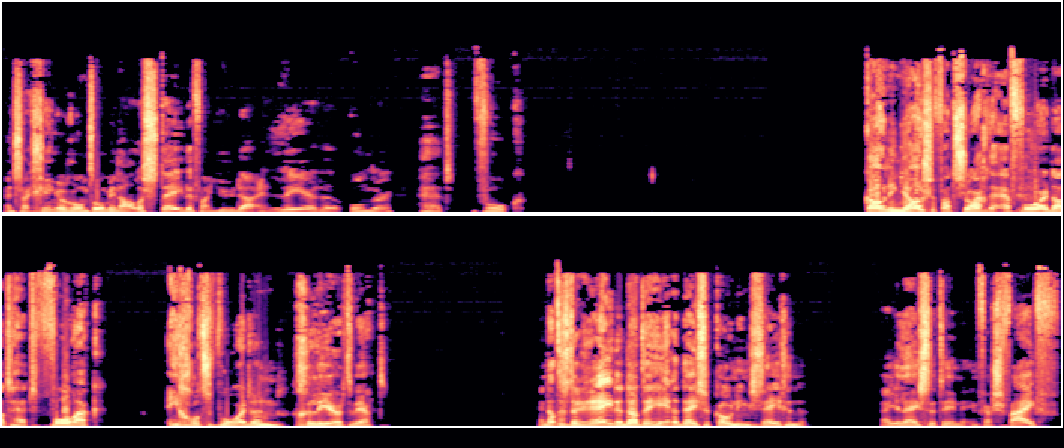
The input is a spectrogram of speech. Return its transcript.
En zij gingen rondom in alle steden van Juda en leerden onder het volk. Koning Jozefat zorgde ervoor dat het volk in Gods woorden geleerd werd. En dat is de reden dat de Heer deze koning zegende. Je leest het in, in vers 5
